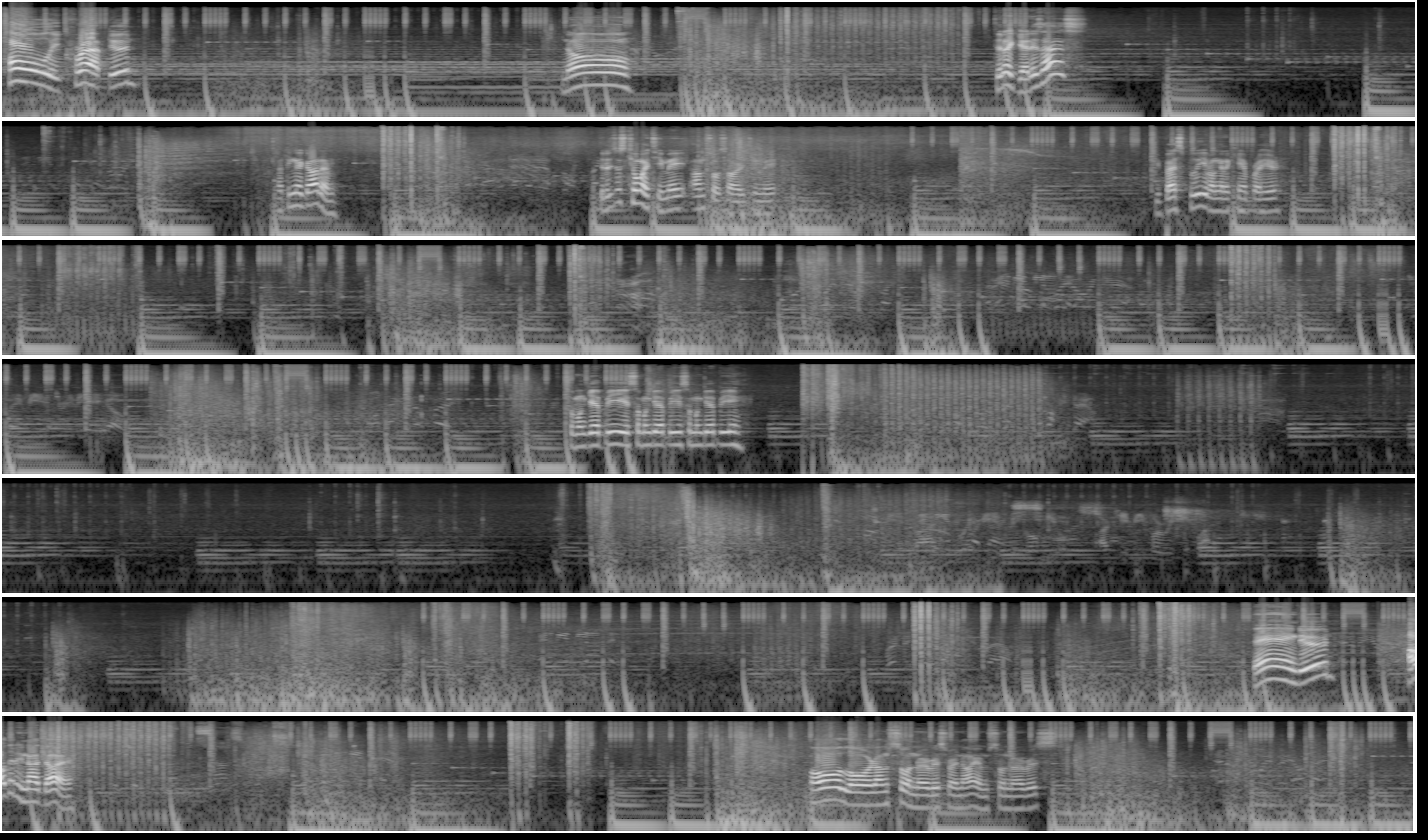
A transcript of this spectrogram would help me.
Holy crap, dude. No. Did I get his ass? I think I got him. Did I just kill my teammate? I'm so sorry, teammate. You best believe I'm gonna camp right here. Someone get B, someone get B, someone get B. Dang, dude. How did he not die? Oh lord, I'm so nervous right now. I am so nervous.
